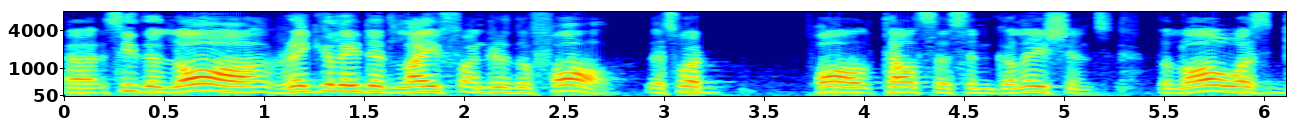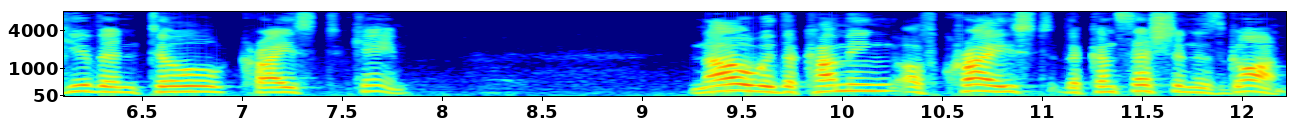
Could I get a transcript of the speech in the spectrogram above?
Uh, see, the law regulated life under the fall. That's what Paul tells us in Galatians. The law was given till Christ came. Now, with the coming of Christ, the concession is gone.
